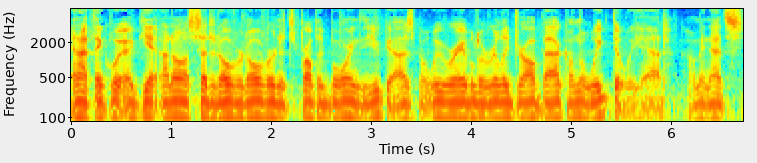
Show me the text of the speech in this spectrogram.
and I think, we, again, I know I said it over and over, and it's probably boring to you guys, but we were able to really draw back on the week that we had. I mean, that's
